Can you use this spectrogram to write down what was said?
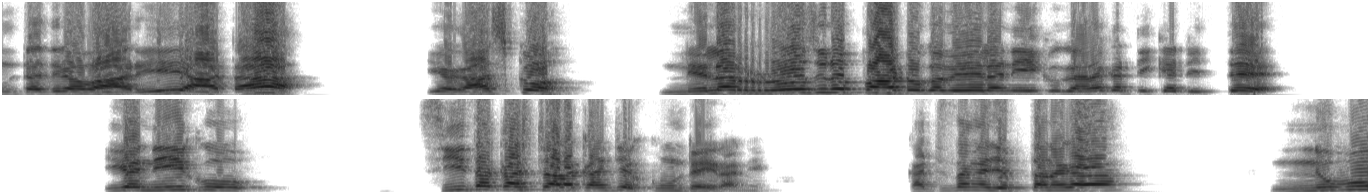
ఉంటదిరా వారి ఆట. ఇక రాసుకో. నెల రోజుల పాటు ఒకవేళ నీకు గనక టికెట్ ఇస్తే ఇక నీకు సీత కష్టాల కంటే ఎక్కువ ఉంటాయిరా నీకు. ఖచ్చితంగా చెప్తాను కదా. నువ్వు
